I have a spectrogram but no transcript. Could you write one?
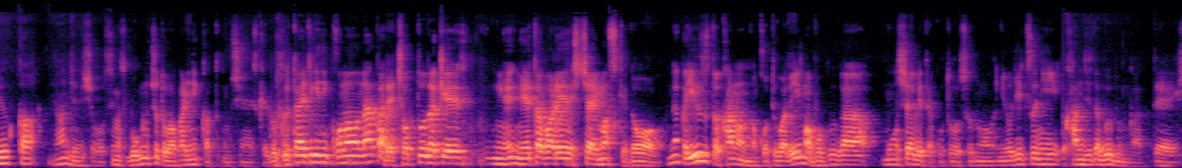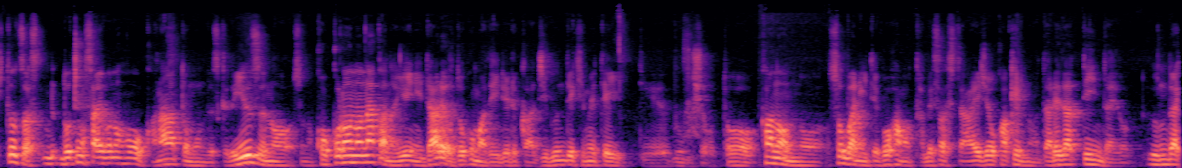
いうか。なんででしょう？すみません。僕もちょっと分かりにくかったかもしれないですけど、具体的にこの中でちょっとだけネネタバレしちゃいますけど、なんかゆずとカノンの言葉で今僕が申し上げたことをその如実に感じた部分があって、一つはどっちも最後の方かなと思うんですけど、ゆずのその心の中の家に誰をどこまで入れるか自分で決めていいっていう文章と、カノンのそばにいてご飯を食べさせて愛情をかけるのは誰だっていいんだよ。生んだ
